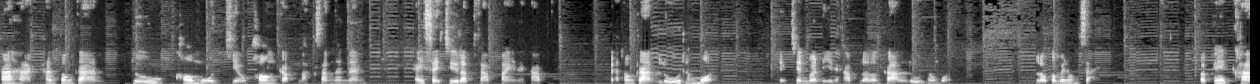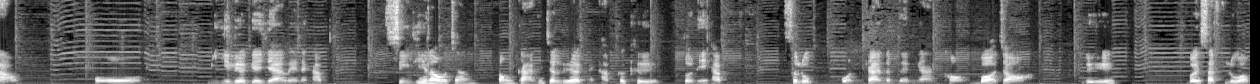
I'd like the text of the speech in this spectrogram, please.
ถ้าหากท่านต้องการรู้ข้อมูลเกี่ยวข้องกับหลักทรัพย์นั้นๆ ให้ใส่ชื่อหลักทรัพย์ไปนะครับ แต่ต้องการรู้ทั้งหมด อย่างเช่นวันนี้นะครับ เราต้องการรู้ทั้งหมด เราก็ไม่ต้องใส่ ประเภทข่าวโอ้มีให้เลือกเยอะแยะเลยนะครับ สิ่งที่เราจะต้องการที่จะเลือกนะครับก็คือตัวนี้ครับ สรุปผลการดำเนินงานของบจหรือบริษัทรวม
